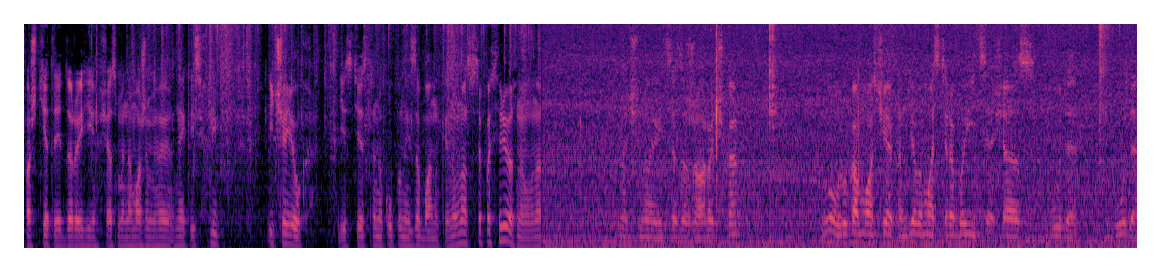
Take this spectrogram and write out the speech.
Паштети дорогі. Зараз ми намажемо його на якийсь хліб і чайок, естественно, куплений за банки. Ну, у нас все по-серйозному. У нас починається зажарочка. Ну, рука мастера, як там діло мастера боїться. Зараз буде, буде.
